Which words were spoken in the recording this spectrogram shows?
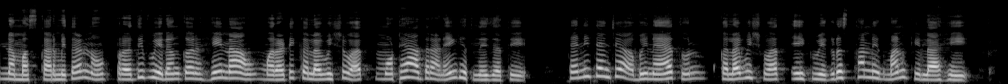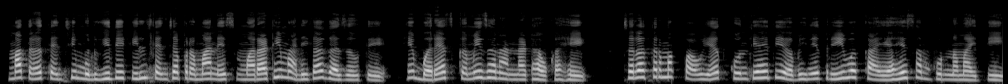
नमस्कार मित्रांनो प्रदीप वेलंकर हे नाव मराठी कलाविश्वात मोठ्या आदराने घेतले जाते. त्यांनी त्यांच्या अभिनयातून कलाविश्वात एक वेगळं स्थान निर्माण केलं आहे. मात्र त्यांची मुलगी देखील त्यांच्याप्रमाणेच मराठी मालिका गाजवते. हे बऱ्याच कमी जणांना ठाऊक आहे. चला तर मग पाहूयात कोणती आहे ती अभिनेत्री व काय आहे संपूर्ण माहिती.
